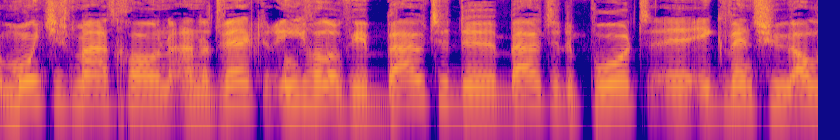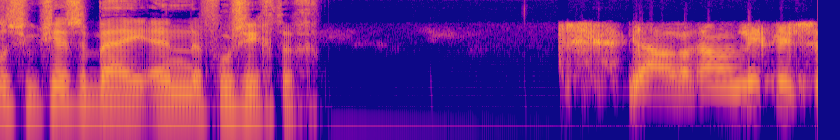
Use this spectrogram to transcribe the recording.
mondjesmaat gewoon aan het werk. In ieder geval ook weer buiten de, buiten de poort. Uh, ik wens u alle succes erbij en uh, voorzichtig. Ja, we gaan lichtjes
